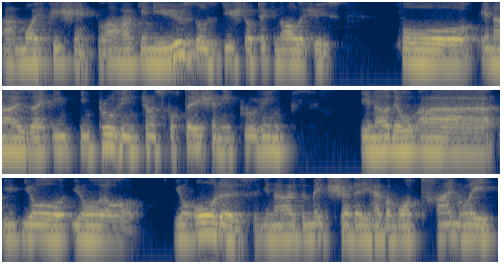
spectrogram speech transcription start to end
uh, more efficient? How can you use those digital technologies for you know as improving transportation, improving you know the uh, your your your orders, you know, to make sure that you have a more timely,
